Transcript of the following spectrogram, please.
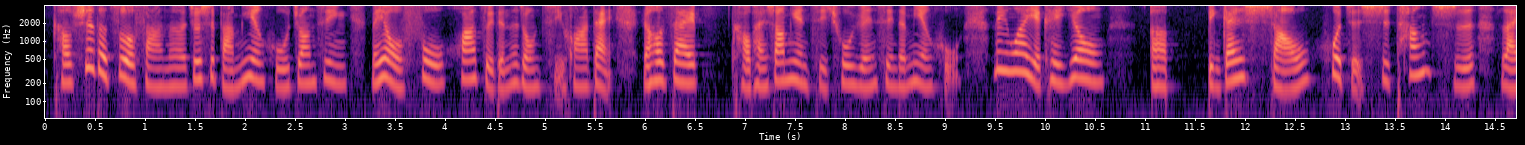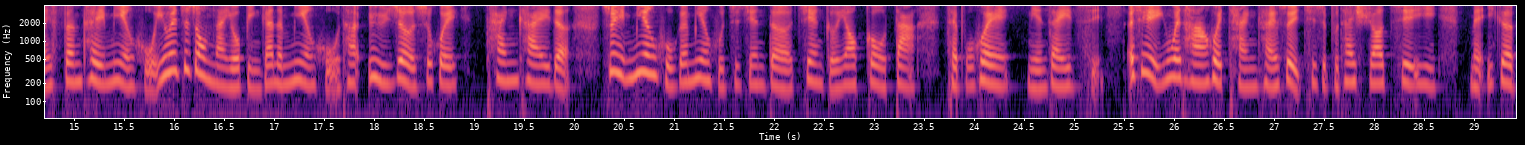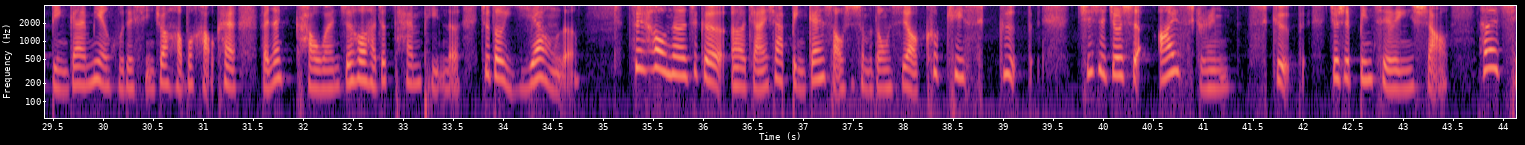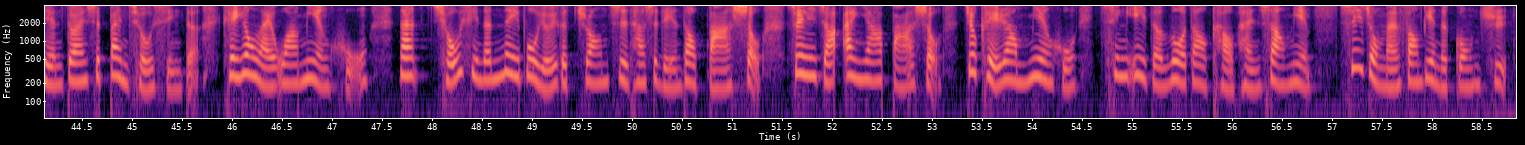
考试的做法呢，就是把面糊装进没有附花嘴的那种挤花袋，然后在烤盘上面挤出圆形的面糊。另外，也可以用呃。 饼干勺或者是汤匙来分配面糊，因为这种奶油饼干的面糊，它预热是会摊开的，所以面糊跟面糊之间的间隔要够大，才不会粘在一起。而且也因为它会摊开，所以其实不太需要介意每一个饼干面糊的形状好不好看，反正烤完之后它就摊平了，就都一样了。最后呢，这个呃，讲一下饼干勺是什么东西哦？Cookie scoop 其实就是 ice cream scoop，就是冰淇淋勺。它的前端是半球形的，可以用来挖面糊。那球形的内部有一个装置，它是连到把手，所以你只要按压把手，就可以让面糊轻易的落到烤盘上面，是一种蛮方便的工具。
